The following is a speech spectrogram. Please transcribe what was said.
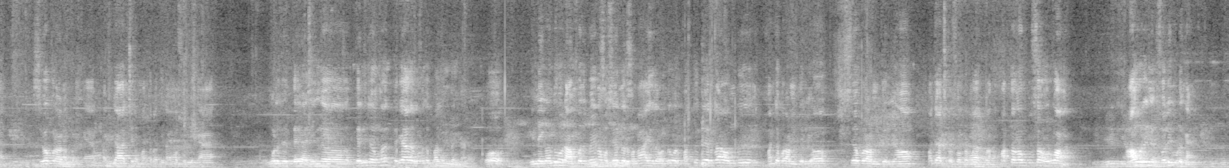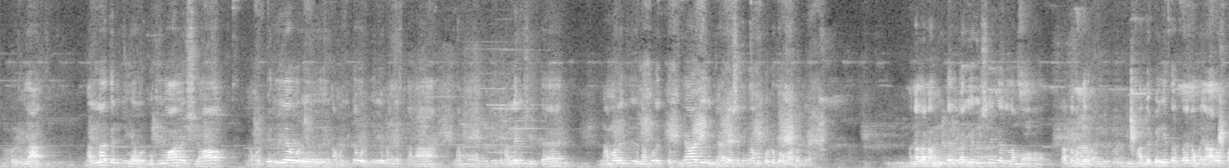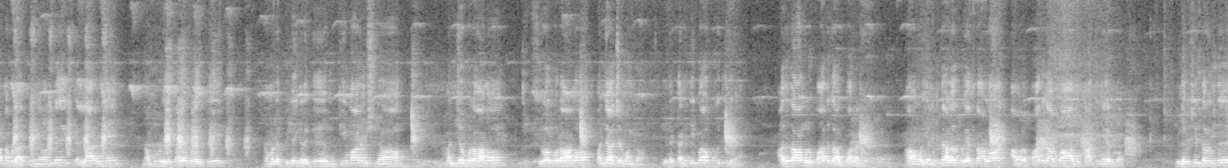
சிவபுராணம் பண்ணுங்க பஞ்சாட்சர மந்திரம் தினமும் சொல்லுங்க. உங்களுக்கு தெ நீங்கள் தெரிஞ்சவங்க தெரியாதவங்களுக்கு பகிர்ந்துங்க ஓ இன்னைக்கு வந்து ஒரு ஐம்பது பேர் நம்ம சேர்ந்துருக்கோம்னா இதில் வந்து ஒரு பத்து பேர் தான் வந்து பஞ்சபுராணம் தெரியும் சிவபுராணம் தெரியும் பஞ்சாட்சரம் சொல்கிறவங்களா இருப்பாங்க. மற்றவங்க புதுசாக வருவாங்க. அவங்களுக்கு நீங்கள் சொல்லிக் கொடுங்க. புரியுதுங்களா? நல்லா தெரிஞ்சுங்க. ஒரு முக்கியமான விஷயம் நம்ம பெரிய ஒரு நம்ம கிட்ட ஒரு பெரிய மைனஸ் தானா நம்ம கிட்ட நல்ல விஷயத்த நம்மளுக்கு நம்மளுக்கு பின்னாடி ஜெனரேஷனுக்கு நம்ம கொண்டு போக மாட்டேங்கிறோம். அதனால நம்மகிட்ட நிறைய விஷயங்கள் நம்ம கடந்து வந்துடுறோம். அந்த பெரிய தப்பை நம்ம யாரும் பண்ணக்கூடாது. நீங்கள் வந்து எல்லாருமே நம்மளுடைய தலைமுறைக்கு நம்மளோட பிள்ளைங்களுக்கு முக்கியமான விஷயம் பஞ்சபுராணம் சிவபுராணம் பஞ்சாட்ச மந்திரம். இதை கண்டிப்பாக புகுத்திடுங்க. அதுதான் உங்களுக்கு பாதுகாப்பாக இருக்கும் அவங்க எந்த அளவுக்கு உயர்ந்தாலும் அவங்கள பாதுகாப்பாக அது காத்துனே இருக்கும். இந்த விஷயத்த வந்து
